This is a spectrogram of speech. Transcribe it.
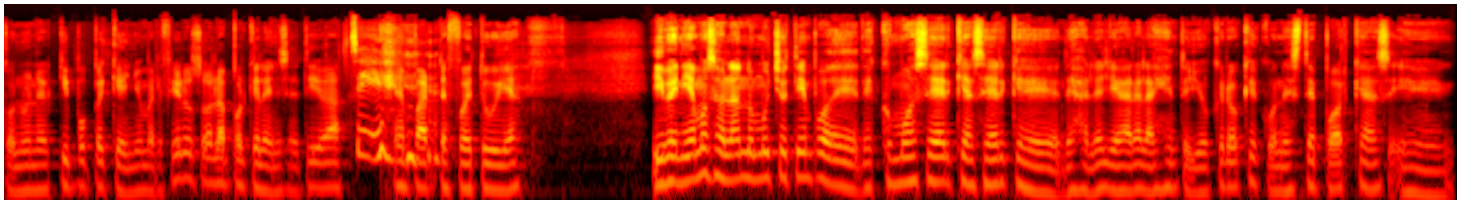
con un equipo pequeño. Me refiero sola porque la iniciativa en parte fue tuya. Y veníamos hablando mucho tiempo de, cómo hacer, qué hacer, que dejarle llegar a la gente. Yo creo que con este podcast eh,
